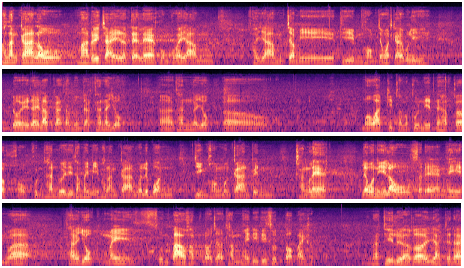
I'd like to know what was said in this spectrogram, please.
พลังการเรามาด้วยใจตั้งแต่แรกผมพยายามพยายามจะมีทีมของจังหวัดกาญจนบุรี โดยได้รับการสนับสนุนจากท่านนายกท่านนายกหมอวัดกิจธรรมกุลนิดนะครับก็ขอบคุณท่านด้วยที่ทำให้มีพลังการวอลเลย์บอลหญิงของเมืองการเป็นครั้งแรก แล้ววันนี้เราแสดงให้เห็นว่าท่านนายกไม่สูญเปล่าครับ เราจะทำให้ดีที่สุดต่อไปครับ นัดที่เหลือก็อยากจะได้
